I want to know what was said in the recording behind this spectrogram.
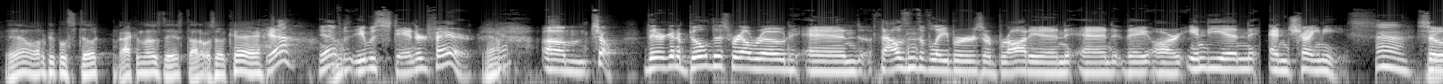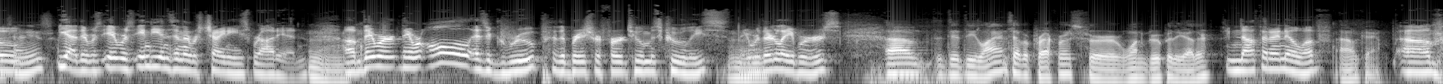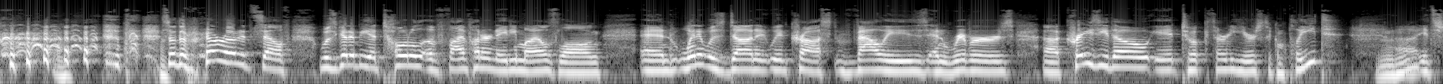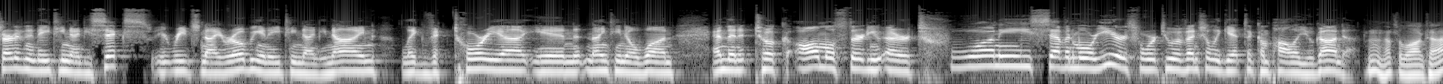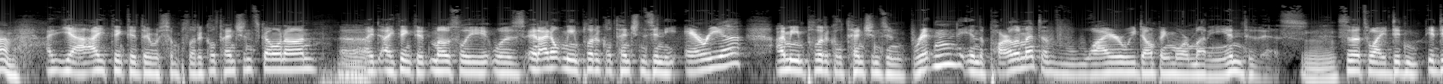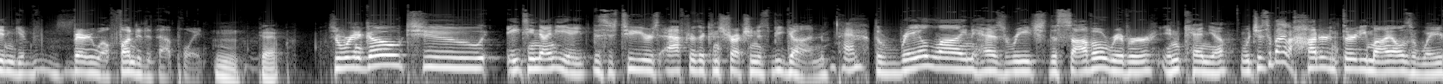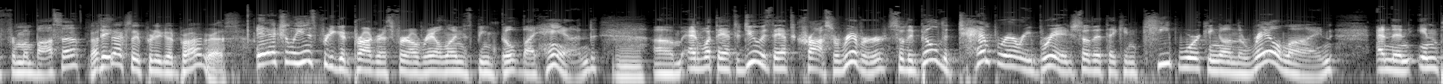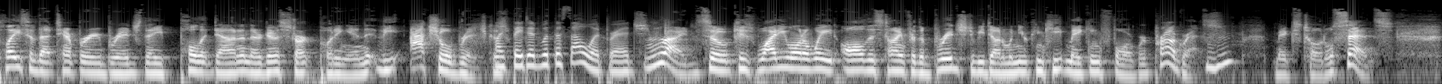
Yeah, a lot of people still back in those days thought it was okay. Yeah, yeah, it was- it was standard fare. Yeah. Um, so they're going to build this railroad, and thousands of laborers are brought in, and they are Indian and Chinese. Uh, So Chinese? yeah, there was it was Indians and there was Chinese brought in. Mhm. Um, they were they were all as a group. The British referred to them as coolies. They were their laborers. Um, did the lions have a preference for one group or the other? Not that I know of. Okay. Um, so the railroad itself was going to be a total of 580 miles long, and when it was done, it would cross valleys and rivers. Uh, crazy though, it took 30 years to complete. Uh, it started in 1896. It reached Nairobi in 1899, Lake Victoria in 1901, and then it took almost 30 or 27 more years for it to eventually get to Kampala, Uganda. Hmm, that's a long time. I, yeah, I think that there was some political tensions going on. Uh, I, I think that mostly it was, and I don't mean political tensions in the area. I mean political tensions in Britain, in the Parliament, of why are we dumping more money into this? So that's why it didn't it didn't get very well funded at that point. Hmm, okay. So we're going to go to 1898. This is two years after the construction has begun. Okay. The rail line has reached the Tsavo River in Kenya, which is about 130 miles away from Mombasa. That's They- actually pretty good progress. it actually is pretty good progress for a rail line that's being built by hand. Um, and what they have to do is they have to cross a river. So they build a temporary bridge so that they can keep working on the rail line. And then in place of that temporary bridge, they pull it down and they're going to start putting in the actual bridge. 'Cause- Like they did with the Sellwood Bridge. Right. So, because why do you want to wait all this time for the bridge to be done when you can keep making forward progress? Mm-hmm. Makes total sense.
